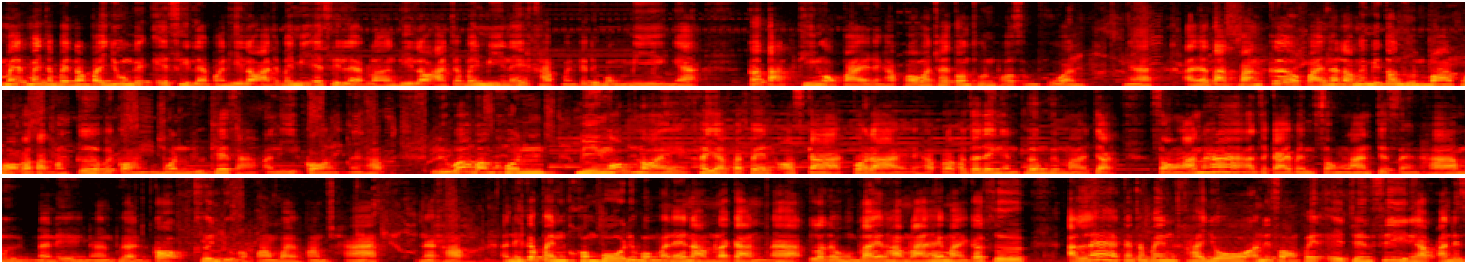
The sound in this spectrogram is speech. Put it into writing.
ไม่ไม่จำเป็นต้องไปยุ่งกับ s อ l a b บางทีเราอาจจะไม่มี s อ l a b บางทีเราอาจจะไม่มีในท์ขับเหมือนกับที่ผมมีอย่างเงี้ย ก็ตัดทิ้งออกไปนะครับ เพราะมันใช้ต้นทุนพอสมควรนะอาจจะตัดบังเกอร์ออกไปถ้าเราไม่มีต้นทุนมากพอก็ตัดบังเกอร์ไปก่อนวนอยู่แค่ 3 อันนี้ก่อนนะครับหรือว่าบางคนมีงบหน่อยขยับไปเป็นออสการ์ก็ได้นะครับ เราก็จะได้เงินเพิ่มขึ้นมาจาก2ล้าน5อาจจะกลายเป็น2ล้าน7 5 0 0 0 0นั่นเองนะเพื่อนก็ขึ้นอยู่กับความไวความช้านะครับอันนี้ก็เป็นคอมโบที่ผมมาแนะนำแล้วกันนะฮะแล้วเดี๋ยวผมไล่ไทำลายให้ใหม่ก็คือ อันแรกก็จะเป็นคาโยอันที่ 2 เป็นเอเจนซี่นะครับอันที่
